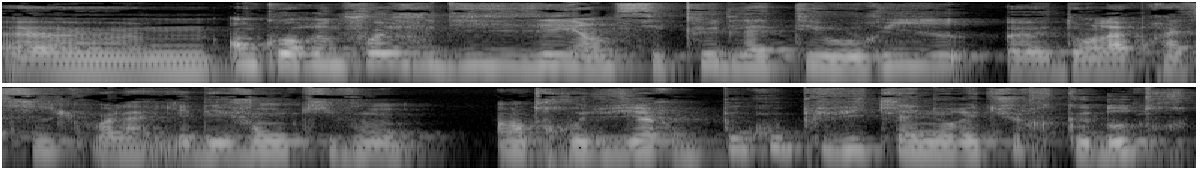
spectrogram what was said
encore une fois, je vous disais, hein, c'est que de la théorie dans la pratique. Voilà, il y a des gens qui vont introduire beaucoup plus vite la nourriture que d'autres.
